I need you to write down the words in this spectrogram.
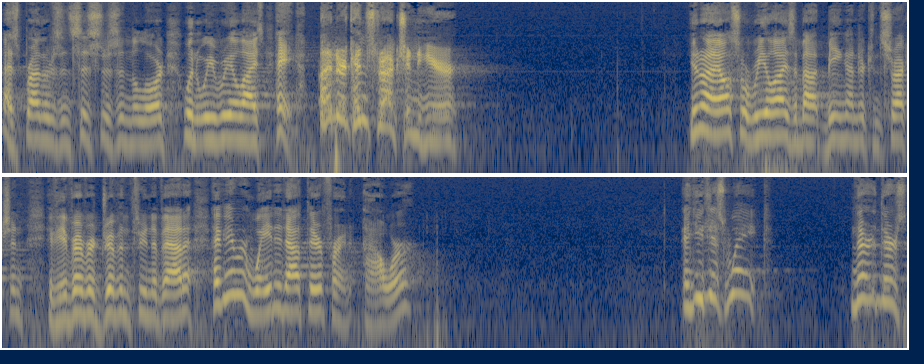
as brothers and sisters in the Lord when we realize, hey, under construction here. You know I also realize about being under construction? If you've ever driven through Nevada, have you ever waited out there for an hour? And you just wait. There, there's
